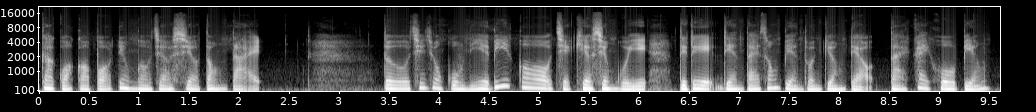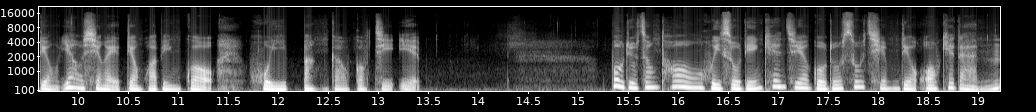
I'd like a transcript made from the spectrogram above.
甲外交部长吴钊燮同台，都亲像去年的美国捷克行为，伫咧连台中辩论强调大海和平重要性的中华民国非邦交国之一。布留总统惠苏林谴责俄罗斯侵略乌克兰，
